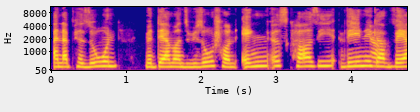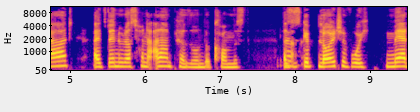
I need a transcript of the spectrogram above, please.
einer Person, mit der man sowieso schon eng ist, quasi weniger wert, als wenn du das von einer anderen Person bekommst. Also Ja. es gibt Leute, wo ich mehr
